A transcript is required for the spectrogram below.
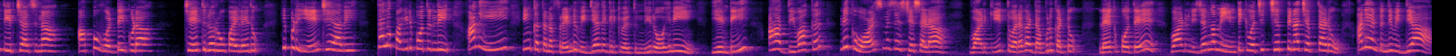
తీర్చాల్సిన అప్పు వడ్డీ కూడా చేతిలో రూపాయి లేదు. ఇప్పుడు ఏం చేయాలి? తల పగిలిపోతుంది అని ఇంకా తన ఫ్రెండ్ విద్యా దగ్గరికి వెళ్తుంది రోహిణి. ఏంటి? ఆ దివాకర్ నీకు వాయిస్ మెసేజ్ చేశాడా? వాడికి త్వరగా డబ్బులు కట్టు. లేకపోతే వాడు నిజంగా మీ ఇంటికి వచ్చి చెప్పినా చెప్తాడు అని అంటుంది విద్య.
